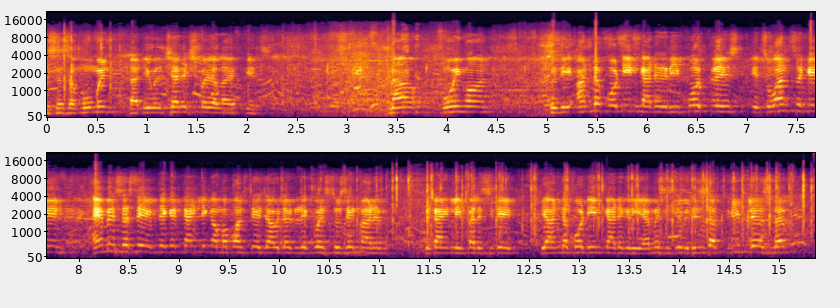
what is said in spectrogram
This is a moment that you will cherish for your life, kids. Now, moving on to the under 14 category, fourth place. It's once again MSSA. If they can kindly come up on stage, I would like to request Suzanne Madam to kindly felicitate the under 14 category MSSA. We just have three players left,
